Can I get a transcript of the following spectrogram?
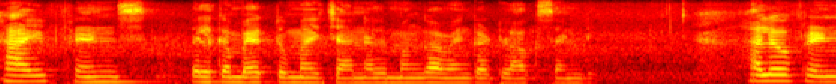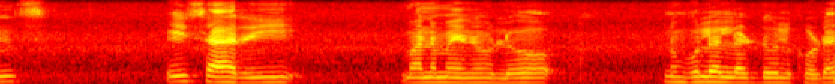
Hi friends welcome back to my channel Manga Venkat లాక్స్ అండి హలో ఫ్రెండ్స్ ఈసారి మన మెనూలో నువ్వుల లడ్డూలు కూడా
